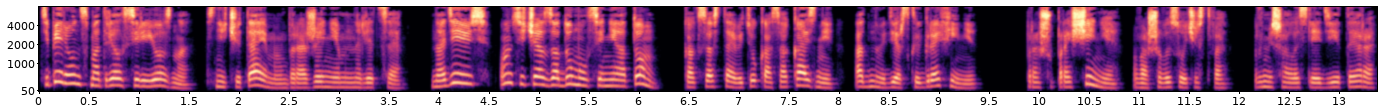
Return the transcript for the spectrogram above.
Теперь он смотрел серьезно, с нечитаемым выражением на лице. Надеюсь, он сейчас задумался не о том, как составить указ о казни одной дерзкой графини. Прошу прощения, ваше высочество, вмешалась леди Этера,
